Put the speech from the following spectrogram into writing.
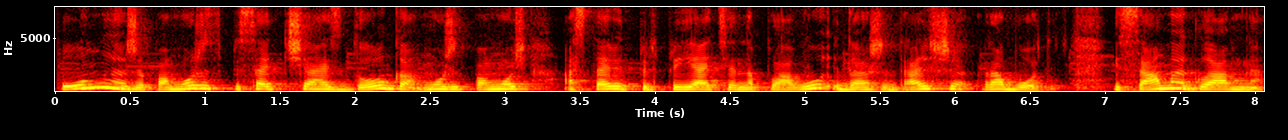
Полная же поможет списать часть долга, может помочь оставить предприятие на плаву и даже дальше работать. И самое главное,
